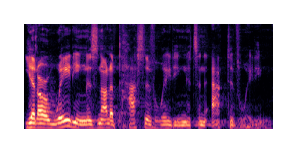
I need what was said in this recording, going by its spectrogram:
Yet our waiting is not a passive waiting, it's an active waiting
